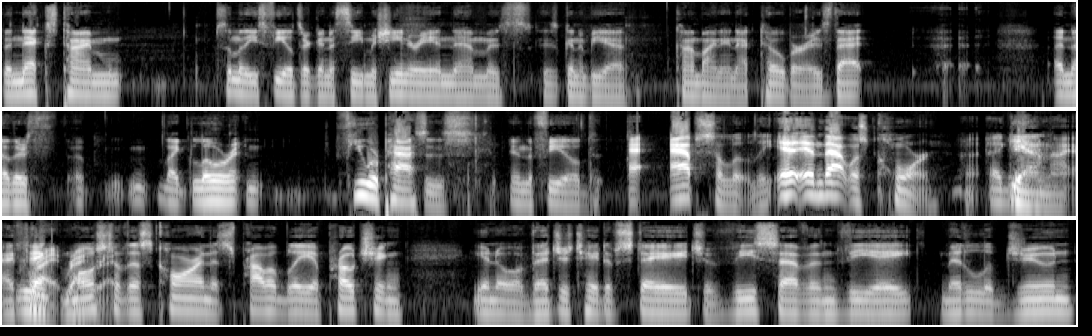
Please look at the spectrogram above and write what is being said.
the next time some of these fields are going to see machinery in them is is going to be a combine in October. Is that uh, another th- uh, like lower fewer passes in the field A- absolutely, and, and that was corn. Again, Yeah. I, I think Right, right, most right. of this corn that's probably approaching, you know, a vegetative stage of V7, V8, middle of June,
